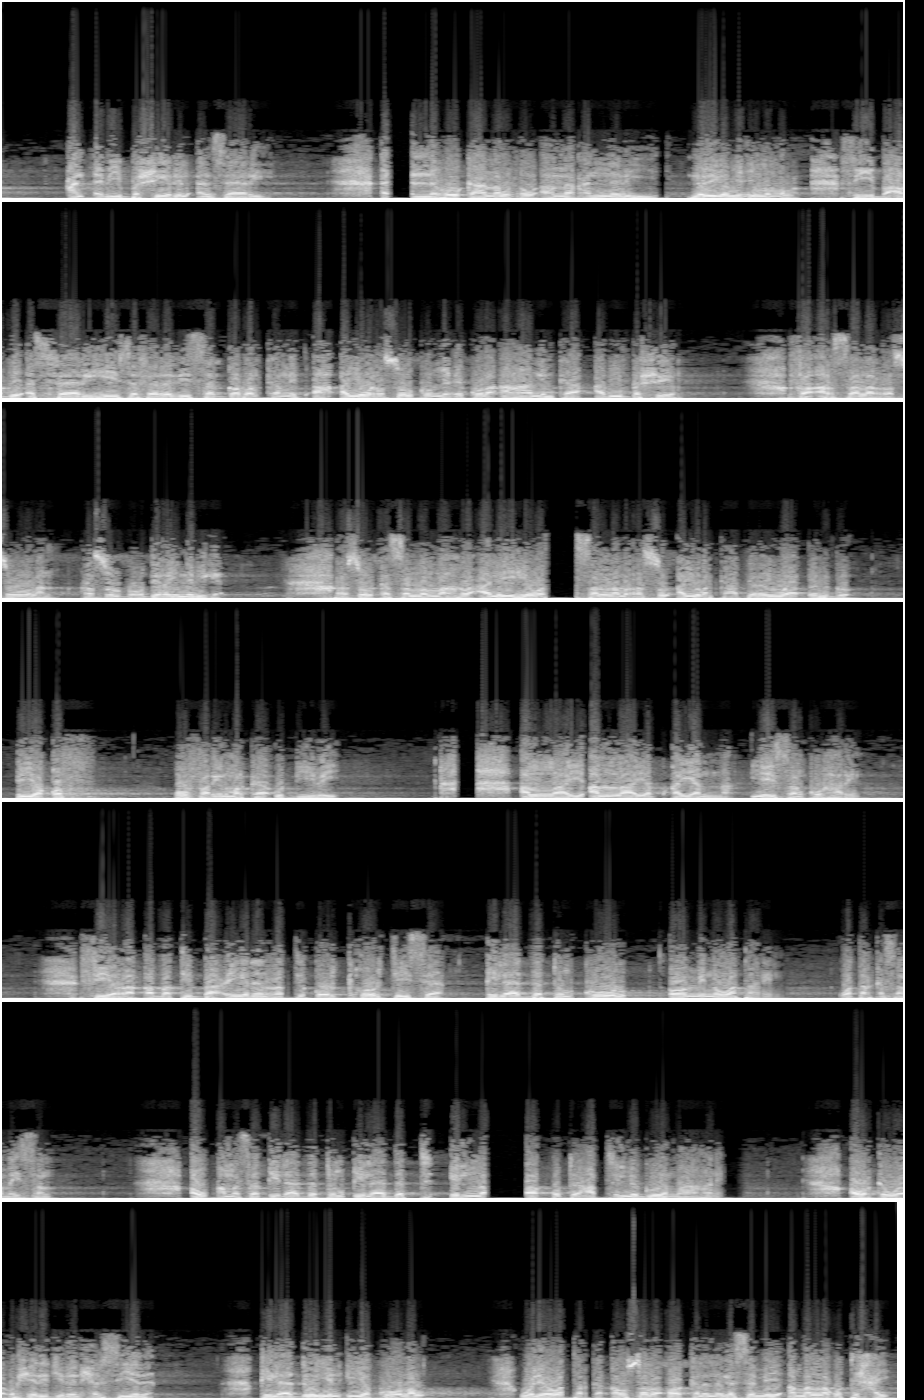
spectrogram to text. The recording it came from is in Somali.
can abi bashiir alansaariy annahu kaana wuxuu ah maca annabiy nebiga micii fii bacdi asfaarihi safaradiisa gobol ka mid ah ayuu rasuulku mici kula ahaa ninka abibashiir fa arsala rasuulan rasuul buu diray nebiga rasuulka sala allahu calayhi wasalam rasuul ayuu markaa diray waa ergo iyo qof uu fariin markaa u dhiibay allaa yabqayanna yaysan ku harin fii raqabati baciirin rabti qoortiisa qilaadatun kuul oo min watarin watar ka samaysan aw amase qilaadatun qilaadad ilaa quticad in la gooya maahane awrka waa u xiri jireen xirsiyada qilaadooyin iyo kuulal. Weliba watarka qawsada oo kale laga sameeyey ama lagu tixay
